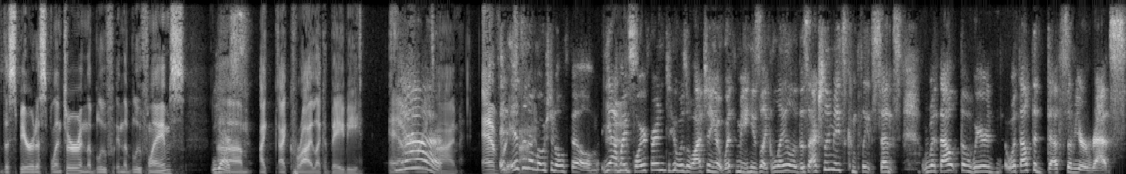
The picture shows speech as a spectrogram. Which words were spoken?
the spirit of Splinter in the blue in the blue flames, Yes. um, I I cry like a baby every Yeah. time. Every It is an emotional film. Yeah, my is. boyfriend who was watching it with me, he's like, Leila, this actually makes complete sense without the weird, without the deaths of your rats.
